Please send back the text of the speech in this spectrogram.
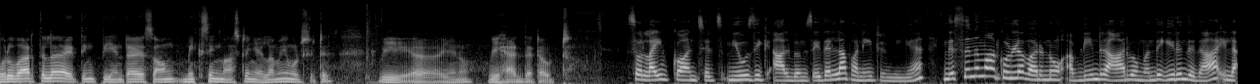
ஒரு வாரத்தில் I think the entire song mixing mastering எல்லாமே முடிச்சுட்டு we you know we had that out so live concerts music albums இதெல்லாம் பண்ணிட்டு இருந்தீங்க இந்த சினிமாக்குள்ளே வரணும் அப்படின்ற ஆர்வம் வந்து இருந்ததா? இல்லை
